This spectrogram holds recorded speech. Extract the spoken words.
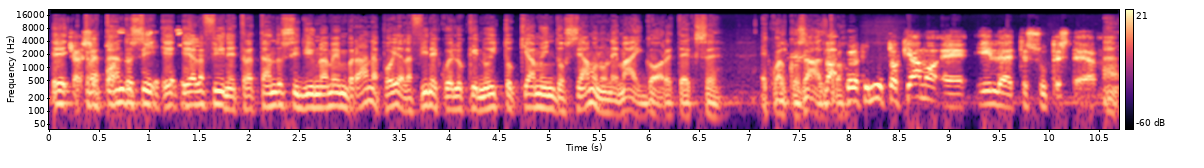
E, Cioè, trattandosi, e, e alla fine, trattandosi di una membrana, poi alla fine quello che noi tocchiamo e indossiamo non è mai Gore-Tex, è qualcos'altro. No, quello che noi tocchiamo è il tessuto esterno, Eh,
